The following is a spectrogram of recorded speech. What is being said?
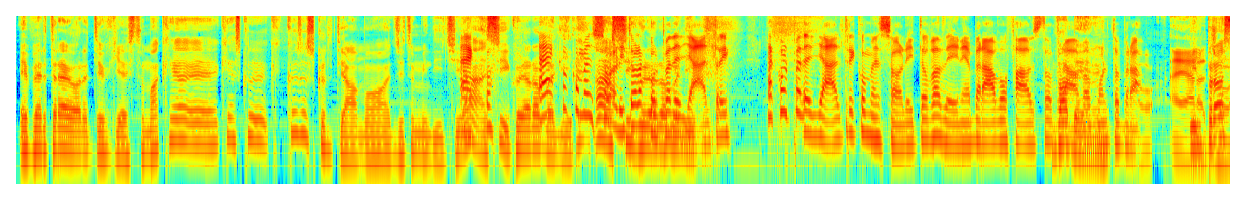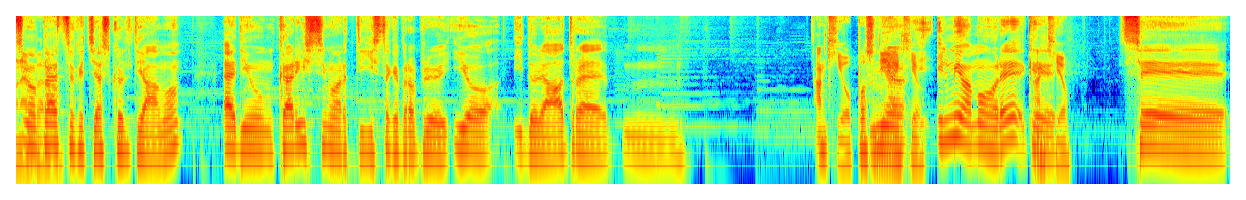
e per tre ore ti ho chiesto ma che, che ascol- che cosa ascoltiamo oggi? Tu mi dici ah Ecco. sì quella roba ecco lì. come al ah, solito sì, la colpa degli lì. altri. La colpa degli altri come al solito, va bene, bravo Fausto, Va bravo, bene. molto bravo. Oh, Il ragione, prossimo però. pezzo che ci ascoltiamo è di un carissimo artista che proprio io idolatro è mm, Anch'io, posso dire mio- anch'io. il mio amore che Anch'io. se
